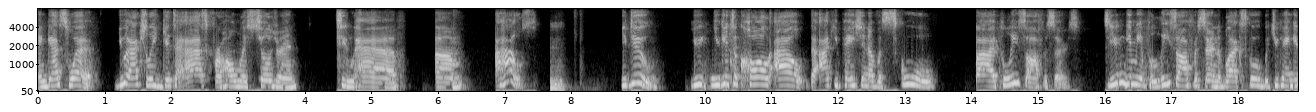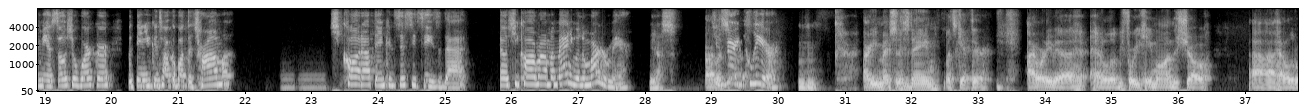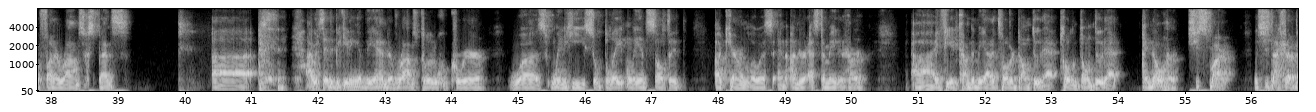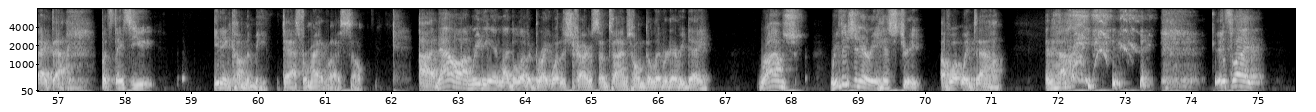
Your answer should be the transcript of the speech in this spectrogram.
And guess what? You actually get to ask for homeless children to have um, a house. Mm. You do. You you get to call out the occupation of a school by police officers. So you can give me a police officer in a black school, but you can't give me a social worker. But then you can talk about the trauma. She called out the inconsistencies of that. Hell, she called Rahm Emanuel a murder mayor. Yes. Right, She's very clear. Mm-hmm. Right, you mentioned his name. Let's get there. I already uh, had a little before you came on the show. Uh, had a little fun at Rahm's expense. Uh, I would say the beginning of the end of Rahm's political career was when he so blatantly insulted uh, Karen Lewis and underestimated her. Uh, if he had come to me, I'd have told her, "Don't do that." Told him, "Don't do that." I know her; she's smart, and she's not going to back down. But Stacy, you, he didn't come to me to ask for my advice. So uh, now I'm reading in my beloved Bright One, the Chicago Sun Times, home delivered every day. Rahm's revisionary history of what went down and how it's like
